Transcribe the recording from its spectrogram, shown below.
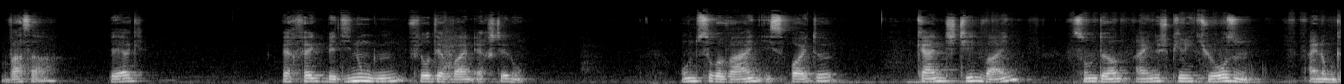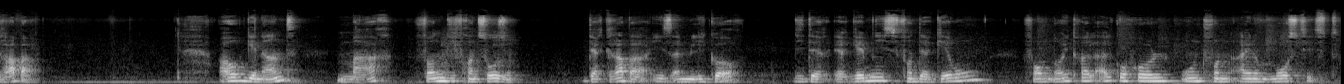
Wasser, Berg, perfekt Bedingungen für die Weinerstellung. Unser Wein ist heute kein Stillwein, sondern eine Spirituosen, einem Grappa. Auch genannt Mar von die Franzosen. Der Grappa ist ein Likör, die der Ergebnis von der Gärung von Neutralalkohol und von einem Most ist.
